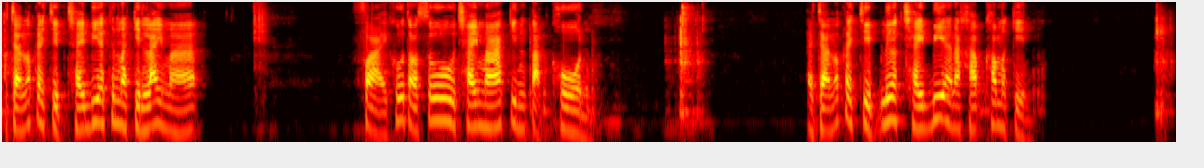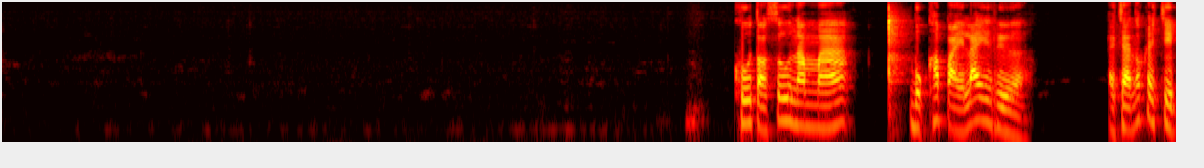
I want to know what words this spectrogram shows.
อาจารย์นกกระจิบใช้เบี้ยขึ้นมากินไล่ม้า ฝ่ายคู่ต่อสู้ใช้ม้ากินตัดโคน อาจารย์นกกระจิบเลือกใช้เบี้ยนะครับ เข้ามากิน คู่ต่อสู้นำม้า บุกเข้าไปไล่เรือ อาจารย์นกกระจิบ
